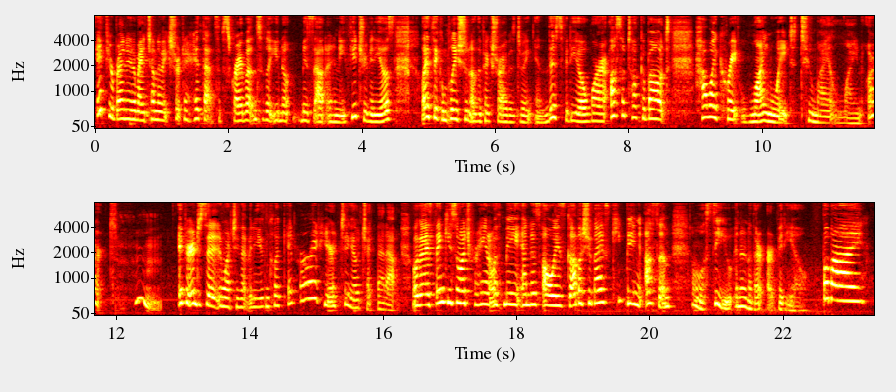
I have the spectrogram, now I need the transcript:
If you're brand new to my channel, make sure to hit that subscribe button so that you don't miss out on any future videos, like the completion of the picture I was doing in this video, where I also talk about how I create line weight to my line art. If you're interested in watching that video, you can click it right here to go check that out. Well guys, thank you so much for hanging out with me, and as always, God bless you guys, keep being awesome, and we'll see you in another art video. Bye-bye!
